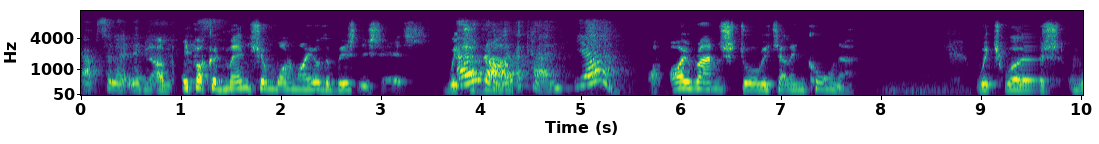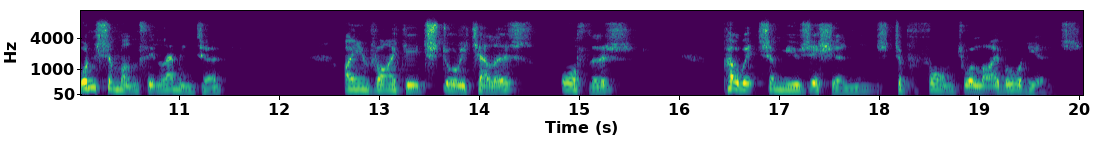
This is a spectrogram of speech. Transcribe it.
absolutely. Um, if I could mention one of my other businesses, which oh right, okay, yeah. I ran Storytelling Corner, which was once a month in Leamington. I invited storytellers, authors, poets, and musicians to perform to a live audience.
